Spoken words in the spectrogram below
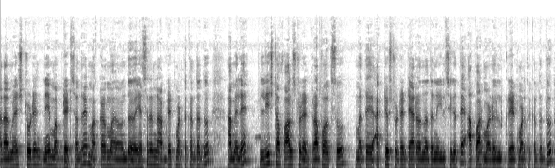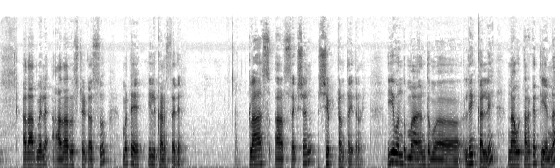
ಅದಾದಮೇಲೆ ಸ್ಟೂಡೆಂಟ್ ನೇಮ್ ಅಪ್ಡೇಟ್ಸ್ ಅಂದರೆ ಮಕ್ಕಳ ಒಂದು ಹೆಸರನ್ನು ಅಪ್ಡೇಟ್ ಮಾಡ್ತಕ್ಕಂಥದ್ದು. ಆಮೇಲೆ list of all student drop works ಮತ್ತು ಆ್ಯಕ್ಟಿವ್ ಸ್ಟೂಡೆಂಟ್ ಯಾರು ಅನ್ನೋದನ್ನು ಇಲ್ಲಿ ಸಿಗುತ್ತೆ. ಅಪಾರ್ ಮಾಡ್ಯೂಲ್ ಕ್ರಿಯೇಟ್ ಮಾಡ್ತಕ್ಕಂಥದ್ದು. ಅದಾದಮೇಲೆ ಆಧಾರ್ ಸ್ಟೇಟಸ್ಸು ಮತ್ತು ಇಲ್ಲಿ ಕಾಣಿಸ್ತಾ ಇದೆ. ಕ್ಲಾಸ್ ಆರ್ ಸೆಕ್ಷನ್ ಶಿಫ್ಟ್ ಅಂತ ಇದೆ ನೋಡಿ. ಈ ಒಂದು ಮಾ ಒಂದು ಲಿಂಕಲ್ಲಿ ನಾವು ತರಗತಿಯನ್ನು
